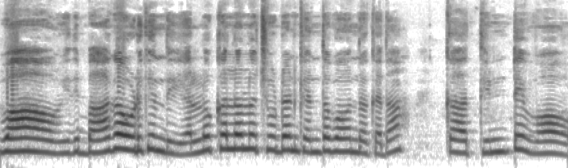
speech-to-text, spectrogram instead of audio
వావ్ ఇది బాగా ఉడికింది. ఎల్లో కలర్లో చూడడానికి ఎంత బాగుందో కదా. ఇంకా తింటే వావ్.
